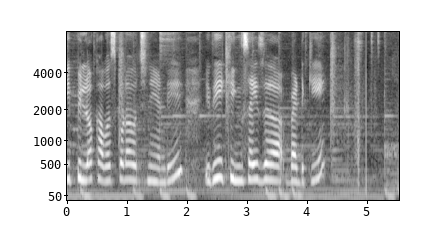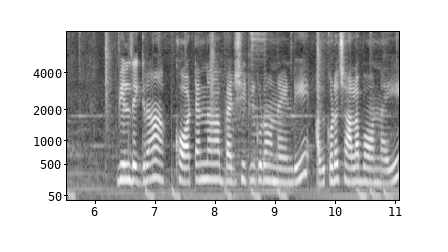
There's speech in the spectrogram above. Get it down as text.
ఈ పిల్లో కవర్స్ కూడా వచ్చినాయండి. ఇది కింగ్ సైజ్ బెడ్కి. వీళ్ళ దగ్గర కాటన్ బెడ్షీట్లు కూడా ఉన్నాయండి. అవి కూడా చాలా బాగున్నాయి.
